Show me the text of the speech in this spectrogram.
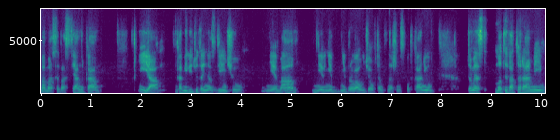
mama Sebastianka i ja. Kamili tutaj na zdjęciu nie ma, nie, nie, nie brała udziału w tamtym naszym spotkaniu. Natomiast motywatorami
